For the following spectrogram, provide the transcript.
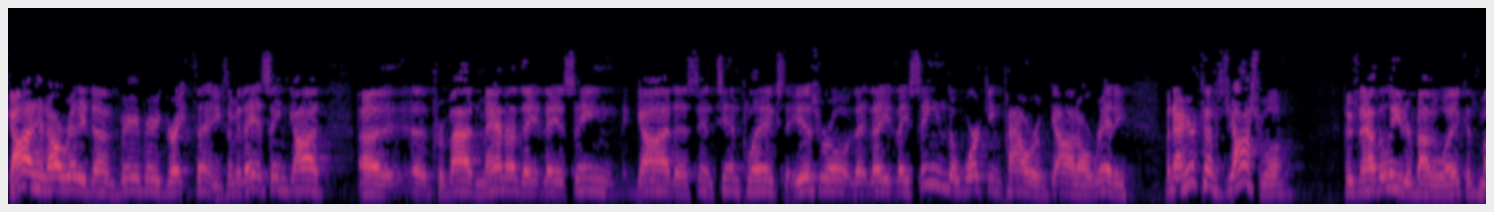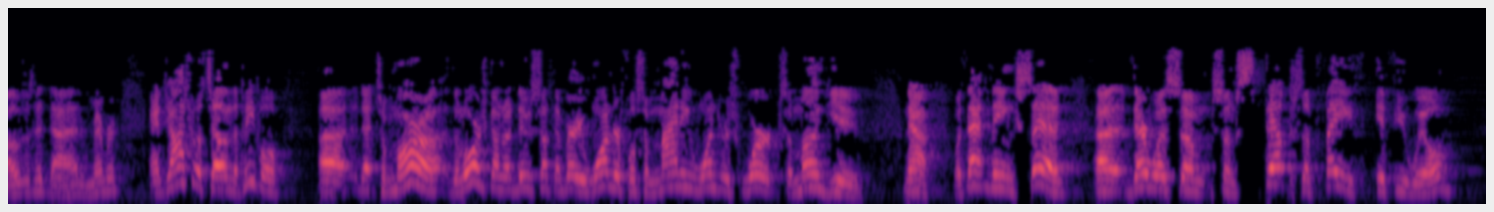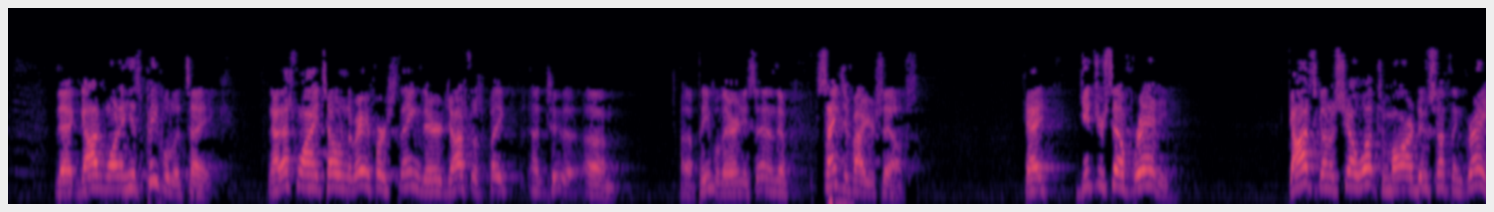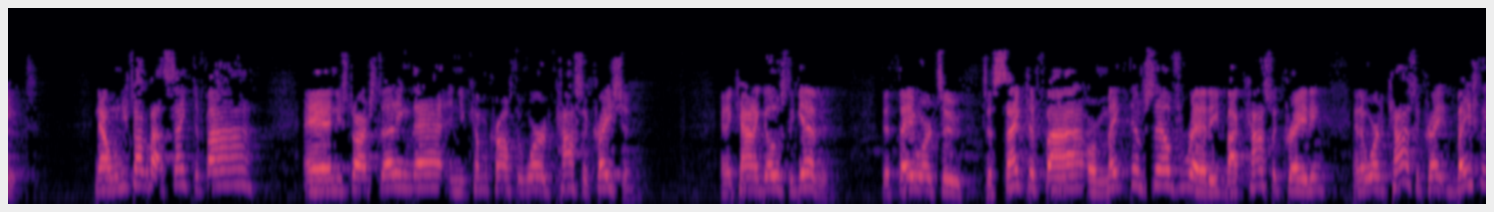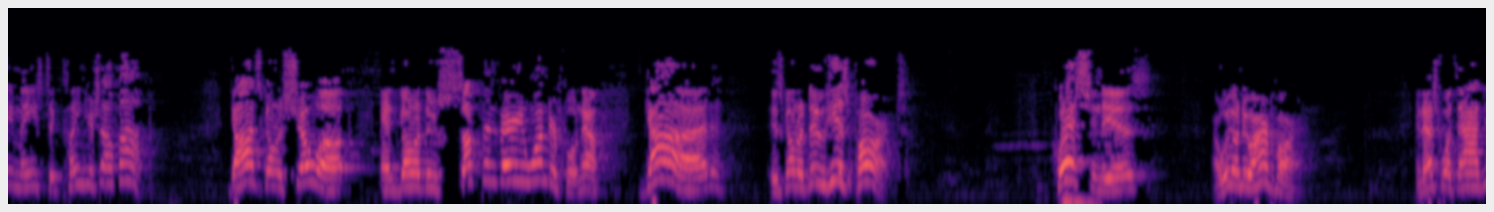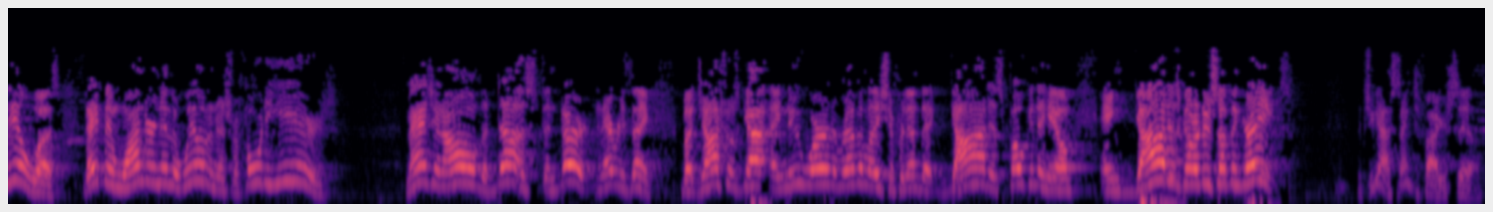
God had already done very, very great things. I mean, they had seen God uh, uh, provide manna. They, they had seen God uh, send ten plagues to Israel. They, they, they seen the working power of God already. But now here comes Joshua, who's now the leader, by the way, because Moses had died, remember? And Joshua's telling the people, uh, that tomorrow the Lord's going to do something very wonderful, some mighty, wondrous works among you. Now, with that being said, uh, there was some some steps of faith, if you will, that God wanted His people to take. Now, that's why He told them the very first thing there. Joshua spake to the um, uh, people there, and He said to them, "Sanctify yourselves. Okay, get yourself ready. God's going to show up tomorrow and do something great." Now, when you talk about sanctify, and you start studying that, and you come across the word consecration. And it kind of goes together. That they were to, to sanctify or make themselves ready by consecrating. And the word consecrate basically means to clean yourself up. God's going to show up and going to do something very wonderful. Now, God is going to do His part. The question is, are we going to do our part? And that's what the ideal was. They've been wandering in the wilderness for 40 years. Imagine all the dust and dirt and everything. But Joshua's got a new word of revelation for them that God has spoken to him and God is going to do something great. But you got to sanctify yourself.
